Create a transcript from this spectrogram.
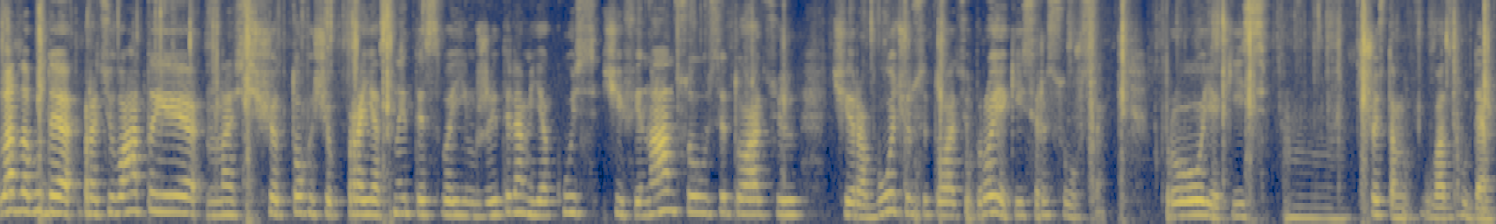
Влада буде працювати насчет того, щоб прояснити своїм жителям якусь чи фінансову ситуацію, чи робочу ситуацію, про якісь ресурси, про якісь щось там у вас буде,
